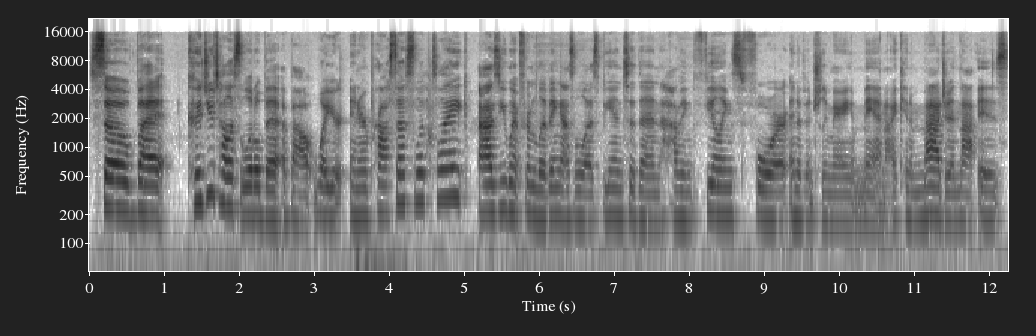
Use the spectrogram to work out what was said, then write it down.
So, but could you tell us a little bit about what your inner process looked like as you went from living as a lesbian to then having feelings for and eventually marrying a man? I can imagine that is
